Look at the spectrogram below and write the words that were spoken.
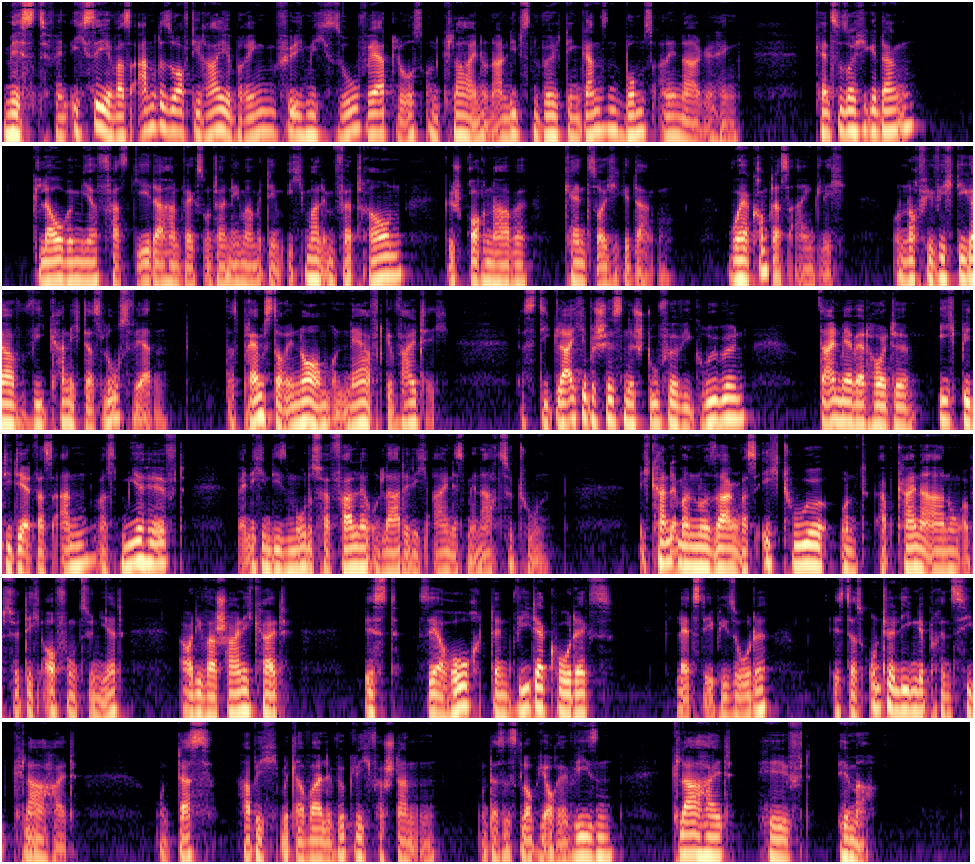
Mist, wenn ich sehe, was andere so auf die Reihe bringen, fühle ich mich so wertlos und klein und am liebsten würde ich den ganzen Bums an den Nagel hängen. Kennst du solche Gedanken? Glaube mir, fast jeder Handwerksunternehmer, mit dem ich mal im Vertrauen gesprochen habe, kennt solche Gedanken. Woher kommt das eigentlich? Und noch viel wichtiger, wie kann ich das loswerden? Das bremst doch enorm und nervt gewaltig. Das ist die gleiche beschissene Stufe wie Grübeln. Dein Mehrwert heute, ich biete dir etwas an, was mir hilft, wenn ich in diesen Modus verfalle und lade dich ein, es mir nachzutun. Ich kann immer nur sagen, was ich tue und habe keine Ahnung, ob es für dich auch funktioniert, aber die Wahrscheinlichkeit ist sehr hoch, denn wie der Kodex, letzte Episode, ist das unterliegende Prinzip Klarheit. Und das habe ich mittlerweile wirklich verstanden. Und das ist, glaube ich, auch erwiesen. Klarheit hilft immer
